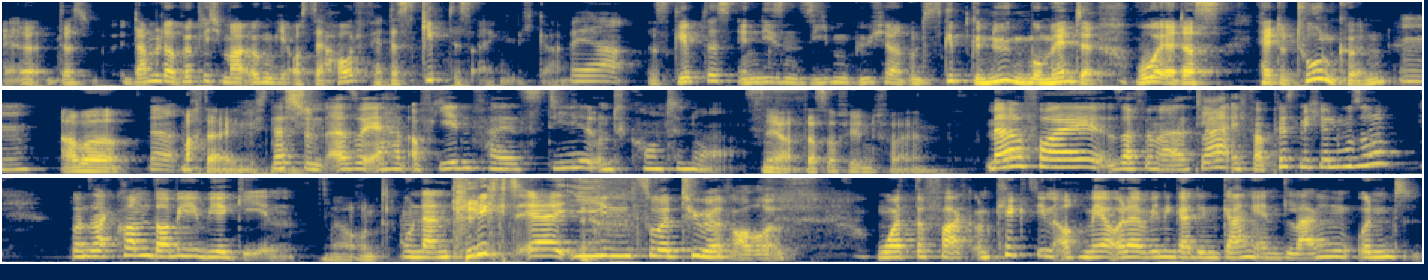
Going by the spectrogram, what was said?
äh, dass Dumbledore wirklich mal irgendwie aus der Haut fährt. Das gibt es eigentlich gar nicht. Ja. Das gibt es in diesen sieben Büchern und es gibt genügend Momente, wo er das hätte tun können, aber Mhm. Ja. macht er eigentlich nicht. Das stimmt, also er hat auf jeden Fall Stil und Kontenance. ja, das auf jeden Fall. Malfoy sagt dann alles klar, ich verpiss mich, ihr Loser. Und sagt, komm, Dobby, wir gehen. Ja, und Und dann kickt er ihn zur Tür raus. What the fuck? Und kickt ihn auch mehr oder weniger den Gang entlang. Und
